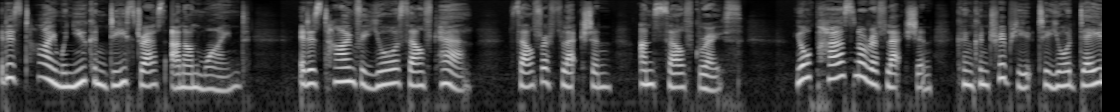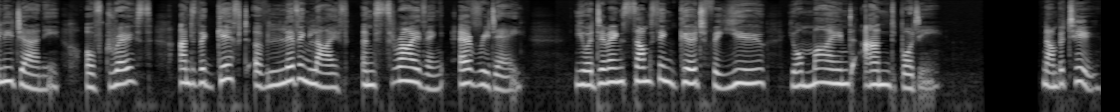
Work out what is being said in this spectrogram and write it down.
It is time when you can de stress and unwind. It is time for your self care, self reflection, and self growth. Your personal reflection can contribute to your daily journey of growth and the gift of living life and thriving every day. You are doing something good for you, your mind, and body. Number two,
